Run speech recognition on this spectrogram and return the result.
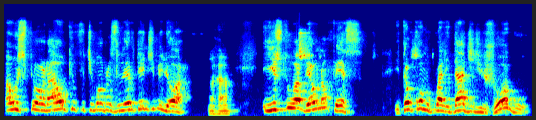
ao explorar o que o futebol brasileiro tem de melhor. Uhum. E isso o Abel não fez. Então, como qualidade de jogo,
